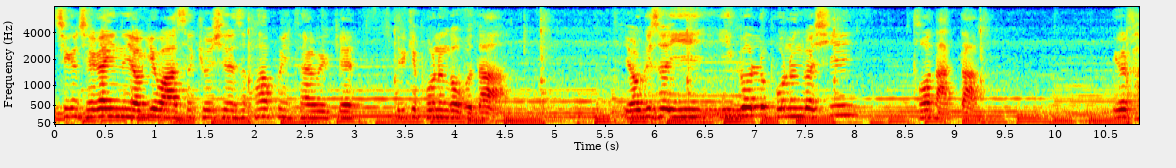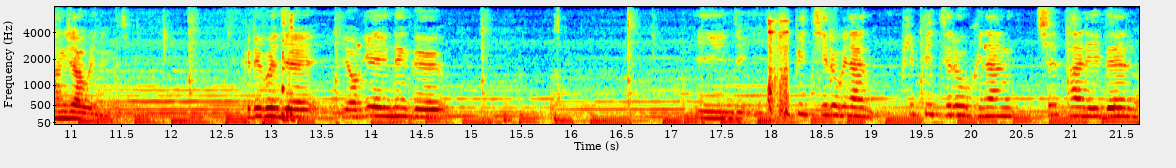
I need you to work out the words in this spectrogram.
지금 제가 있는 여기 와서 교실에서 파워포인트하고 이렇게 이렇게 보는 것보다 여기서 이 이걸로 보는 것이 더 낫다. 이걸 강조하고 있는 거죠. 그리고 이제 여기에 있는 그 이 이제 PPT로 그냥 PPT로 그냥 칠판이든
